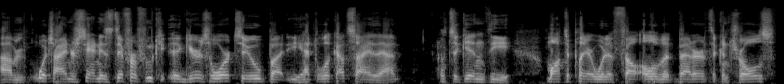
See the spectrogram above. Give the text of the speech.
um, which I understand is different from uh, Gears of War 2, but you had to look outside of that. Once again, the multiplayer would have felt a little bit better if the controls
